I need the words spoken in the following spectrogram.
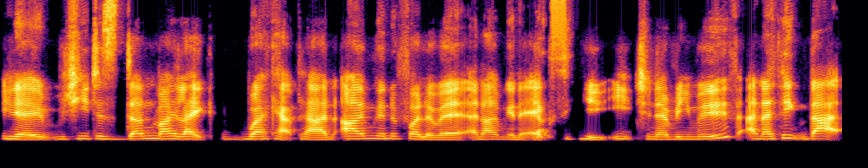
You know, Ruchita's done my like workout plan. I'm going to follow it and I'm going to execute each and every move. And I think that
